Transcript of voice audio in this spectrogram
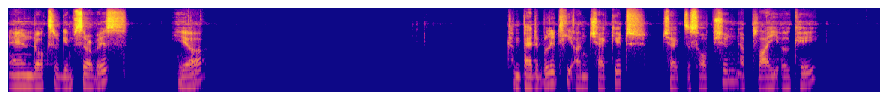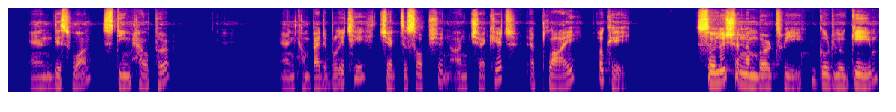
and Rockstar Game Service here. Compatibility uncheck it. Check this option apply okay and this one steam helper. And compatibility check this option uncheck it apply okay solution number three go to your game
